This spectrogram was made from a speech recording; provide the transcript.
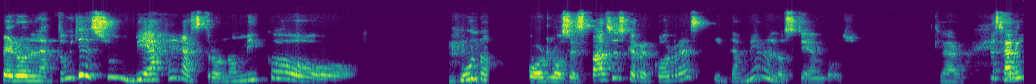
pero en la tuya es un viaje gastronómico uno por los espacios que recorres y también en los tiempos. Claro. ¿Sabes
